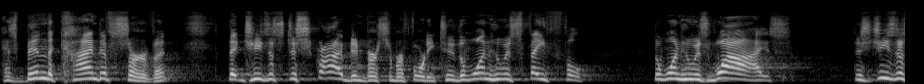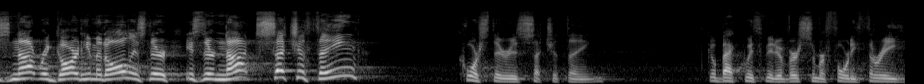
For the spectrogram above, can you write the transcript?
has been the kind of servant that Jesus described in verse number 42 the one who is faithful the one who is wise. Does Jesus not regard him at all? Is there, is there not such a thing? Of course, there is such a thing. Go back with me to verse number 43.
